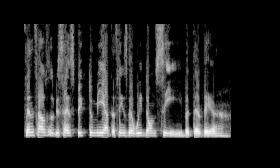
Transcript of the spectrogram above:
Ten thousands beside speak to me of the things that we don't see, but they're there.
